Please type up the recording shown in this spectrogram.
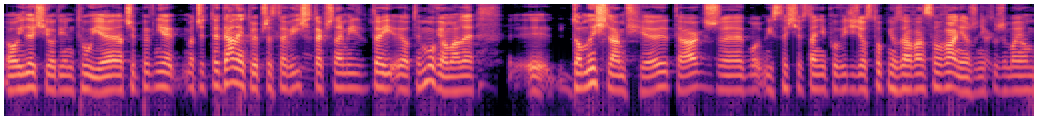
o ile się orientuję, znaczy pewnie, znaczy te dane, które przedstawiliście, tak przynajmniej tutaj o tym mówią, ale domyślam się, tak, że jesteście w stanie powiedzieć o stopniu zaawansowania, że niektórzy mają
